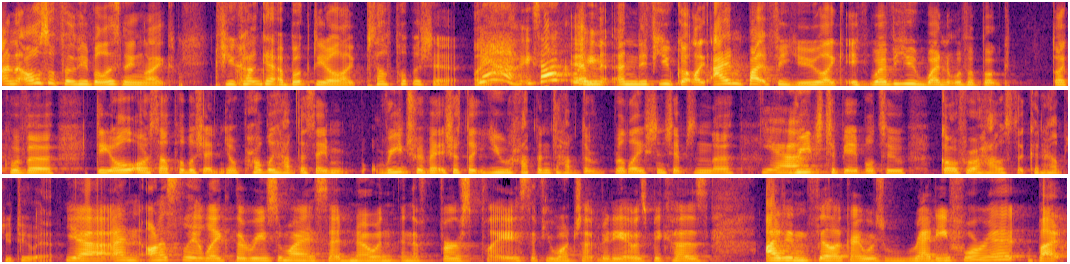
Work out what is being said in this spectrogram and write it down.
And also for the people listening, like if you can't get a book deal, like self-publish it. Like, yeah, exactly. and and if you've got like I'm but for you like if whether you went with a book like with a deal or self-publishing, you'll probably have the same reach with it. It's just that you happen to have the relationships and the Yeah. reach to be able to go through a house that can help you do it. Yeah, and honestly, like the reason why I said no in, in the first place, if you watch that video, is because I didn't feel like I was ready for it. But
